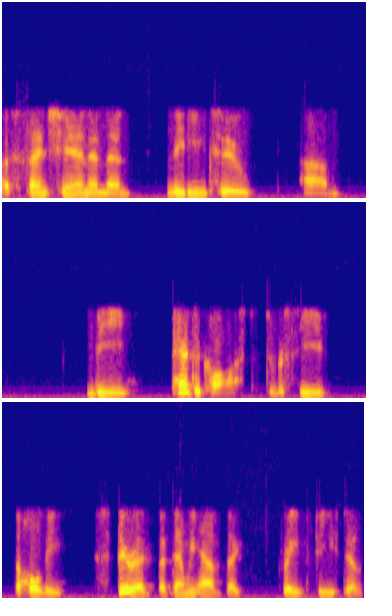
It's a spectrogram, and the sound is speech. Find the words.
ascension and then leading to um, the Pentecost to receive the Holy Spirit. But then we have the great feast of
